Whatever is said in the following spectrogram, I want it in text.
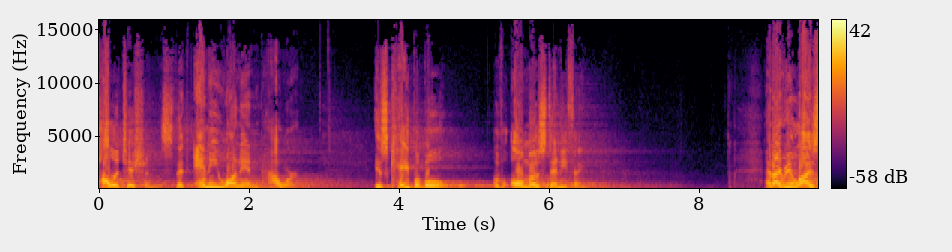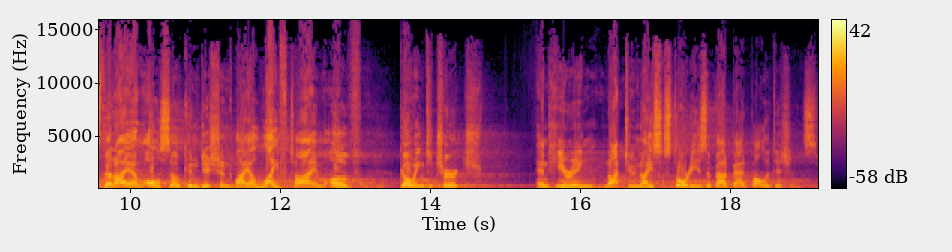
politicians, that anyone in power, is capable of almost anything. And I realize that I am also conditioned by a lifetime of going to church and hearing not too nice stories about bad politicians.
